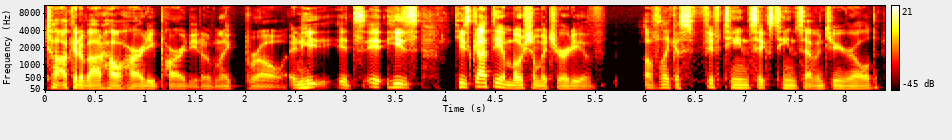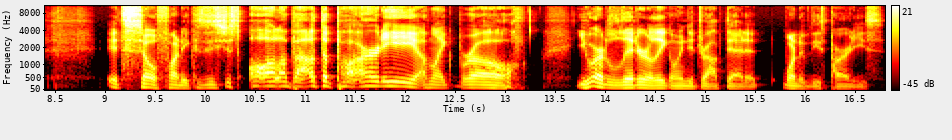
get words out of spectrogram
talking about how hard he partied. I'm like, bro. And he it's it, he's he's got the emotional maturity of of like a 15, 16, 17 year old. It's so funny because he's just all about the party. I'm like, bro, you are literally going to drop dead at one of these parties.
